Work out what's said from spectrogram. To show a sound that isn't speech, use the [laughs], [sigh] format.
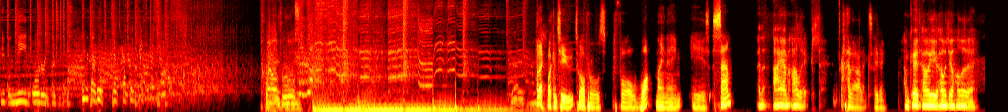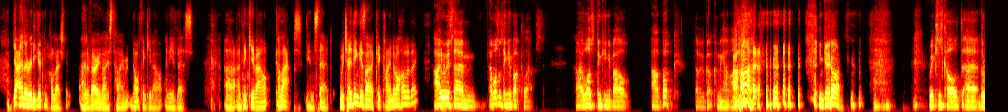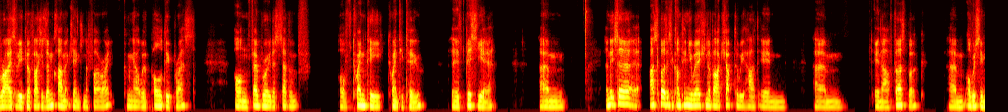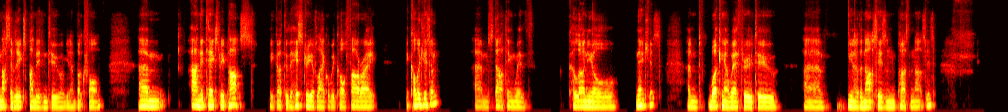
People need ordering principles. 12 rules. Hello, welcome to 12 Rules for What? My name is Sam. And I am Alex. Hello, Alex. How are you doing? I'm good. How are you? How was your holiday? Yeah, I had a really good holiday, actually. I had a very nice time not thinking about any of this uh, and thinking about collapse instead, which I think is like a kind of a holiday. I Yeah. was um I wasn't thinking about collapse. I was thinking about our book that we've got coming out, Aha! [laughs] and go on. [laughs] which is called uh, "The Rise of Ecofascism: Climate Change and the Far Right," coming out with Polity Press on February the seventh of 2022. Is this year, um, and it's a I suppose it's a continuation of our chapter we had in um, in our first book, um, obviously massively expanded into you know book form, um, and it takes three parts. We go through the history of like what we call far right ecologism, um, starting with colonial natures and working our way through to um, you know the Nazis and post Nazis.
